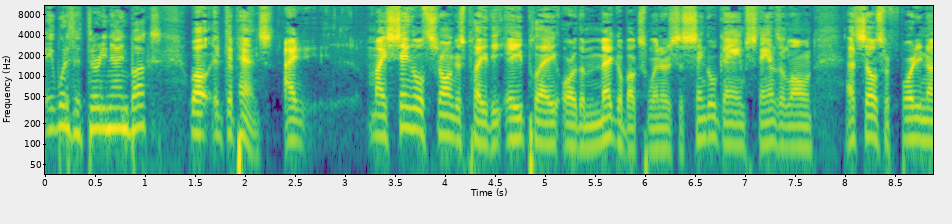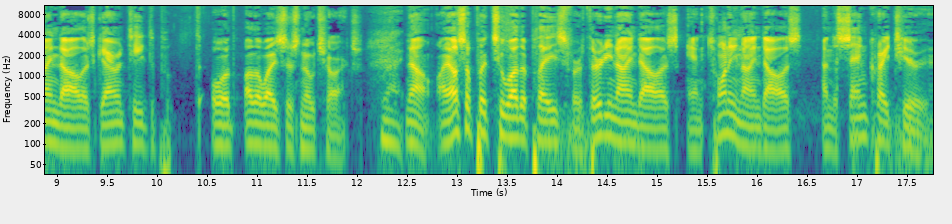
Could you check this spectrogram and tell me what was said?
eh, what is it 39 bucks? Well it depends. I my single strongest play the a play or the megabucks winner is a single game stands alone. That sells for $49 guaranteed to or otherwise there's no charge. Right. Now i also put two other plays for $39 and $29 on the same criteria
